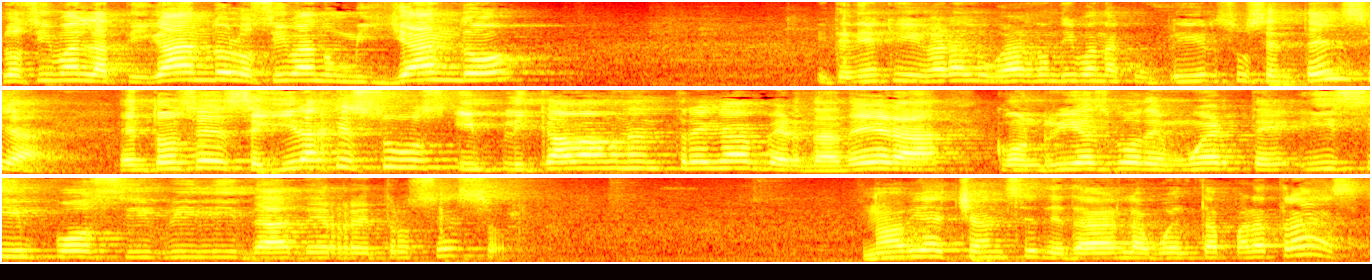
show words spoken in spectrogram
los iban latigando, los iban humillando. Y tenían que llegar al lugar donde iban a cumplir su sentencia. Entonces, seguir a Jesús implicaba una entrega verdadera con riesgo de muerte y sin posibilidad de retroceso. No había chance de dar la vuelta para atrás.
